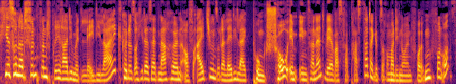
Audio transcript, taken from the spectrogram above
hier ist 105 von Spreeradio mit Ladylike. Könnt uns auch jederzeit nachhören auf iTunes oder ladylike.show im Internet, wer was verpasst hat. Da gibt's auch immer die neuen Folgen von uns.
